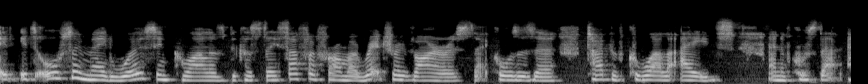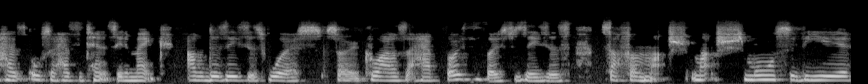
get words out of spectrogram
it, it's also made worse in koalas because they suffer from a retrovirus that causes a type of koala AIDS, and of course that has also has the tendency to make other diseases worse. So koalas that have both of those diseases suffer much much more severe,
